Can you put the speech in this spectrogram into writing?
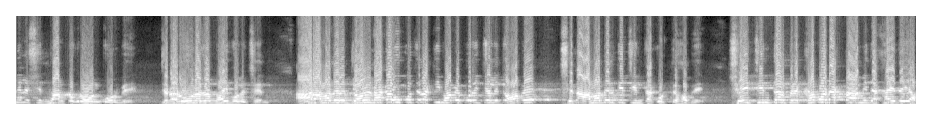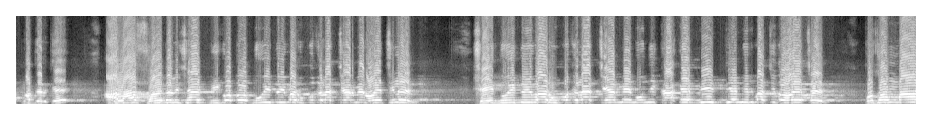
মিলে সিদ্ধান্ত গ্রহণ করবে, যেটা রুহুল আজাদ ভাই বলেছেন। আর আমাদের জল ঢাকা উপজেলা কীভাবে পরিচালিত হবে, সেটা আমাদেরকে চিন্তা করতে হবে। সেই চিন্তার প্রেক্ষাপট একটা আমি দেখাই দেই আপনাদেরকে। আলহাজ সৈয়দ আলী সাহেব বিগত দুই, দুইবার উপজেলার চেয়ারম্যান হয়েছিলেন। সেই দুই দুইবার উপজেলার চেয়ারম্যান উনি কাকে বিট দিয়ে নির্বাচিত হয়েছেন? প্রথমবার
